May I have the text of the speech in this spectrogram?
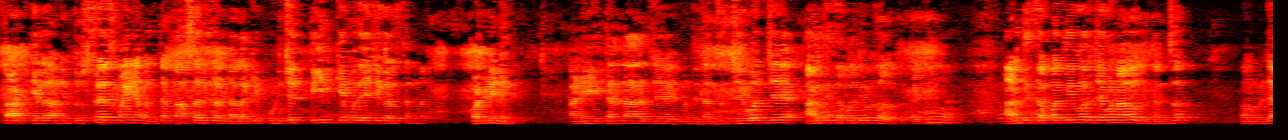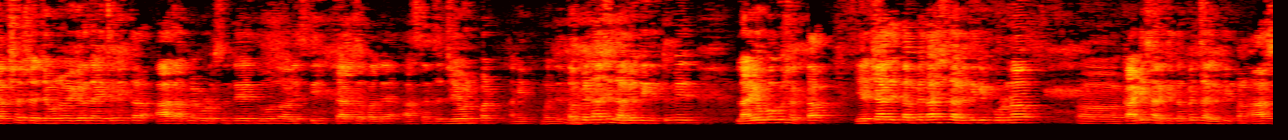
स्टार्ट केलं आणि दुसऱ्याच महिन्यामध्ये त्यांना असा रिझल्ट आला की पुढचे तीन केमो द्यायची गरज त्यांना पडली नाही. आणि त्यांना जे म्हणजे त्यांचं जेवण जे अर्धी चपातीवर झालं होतं. हो. अर्धी चपातीवर जेवण आलं होतं त्यांचं म्हणजे अक्षरशः जेवण वगैरे द्यायचं नाही तर आज आपल्या प्रोडक्ट ते दोन अडीच तीन चार चपात्या आज त्यांचं जेवण पण आणि म्हणजे तब्येत अशी झाली होती की तुम्ही लाईव्ह बघू शकता याच्या आधी तब्येत अशी झाली होती की पूर्ण काडीसारखी तब्येत झाली होती पण आज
